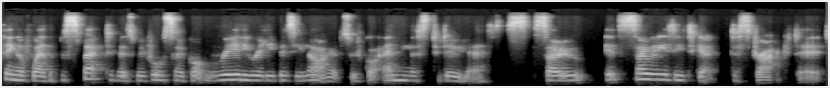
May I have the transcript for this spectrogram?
thing of where the perspective is we've also got really really busy lives. We've got endless to-do lists. So it's so easy to get distracted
